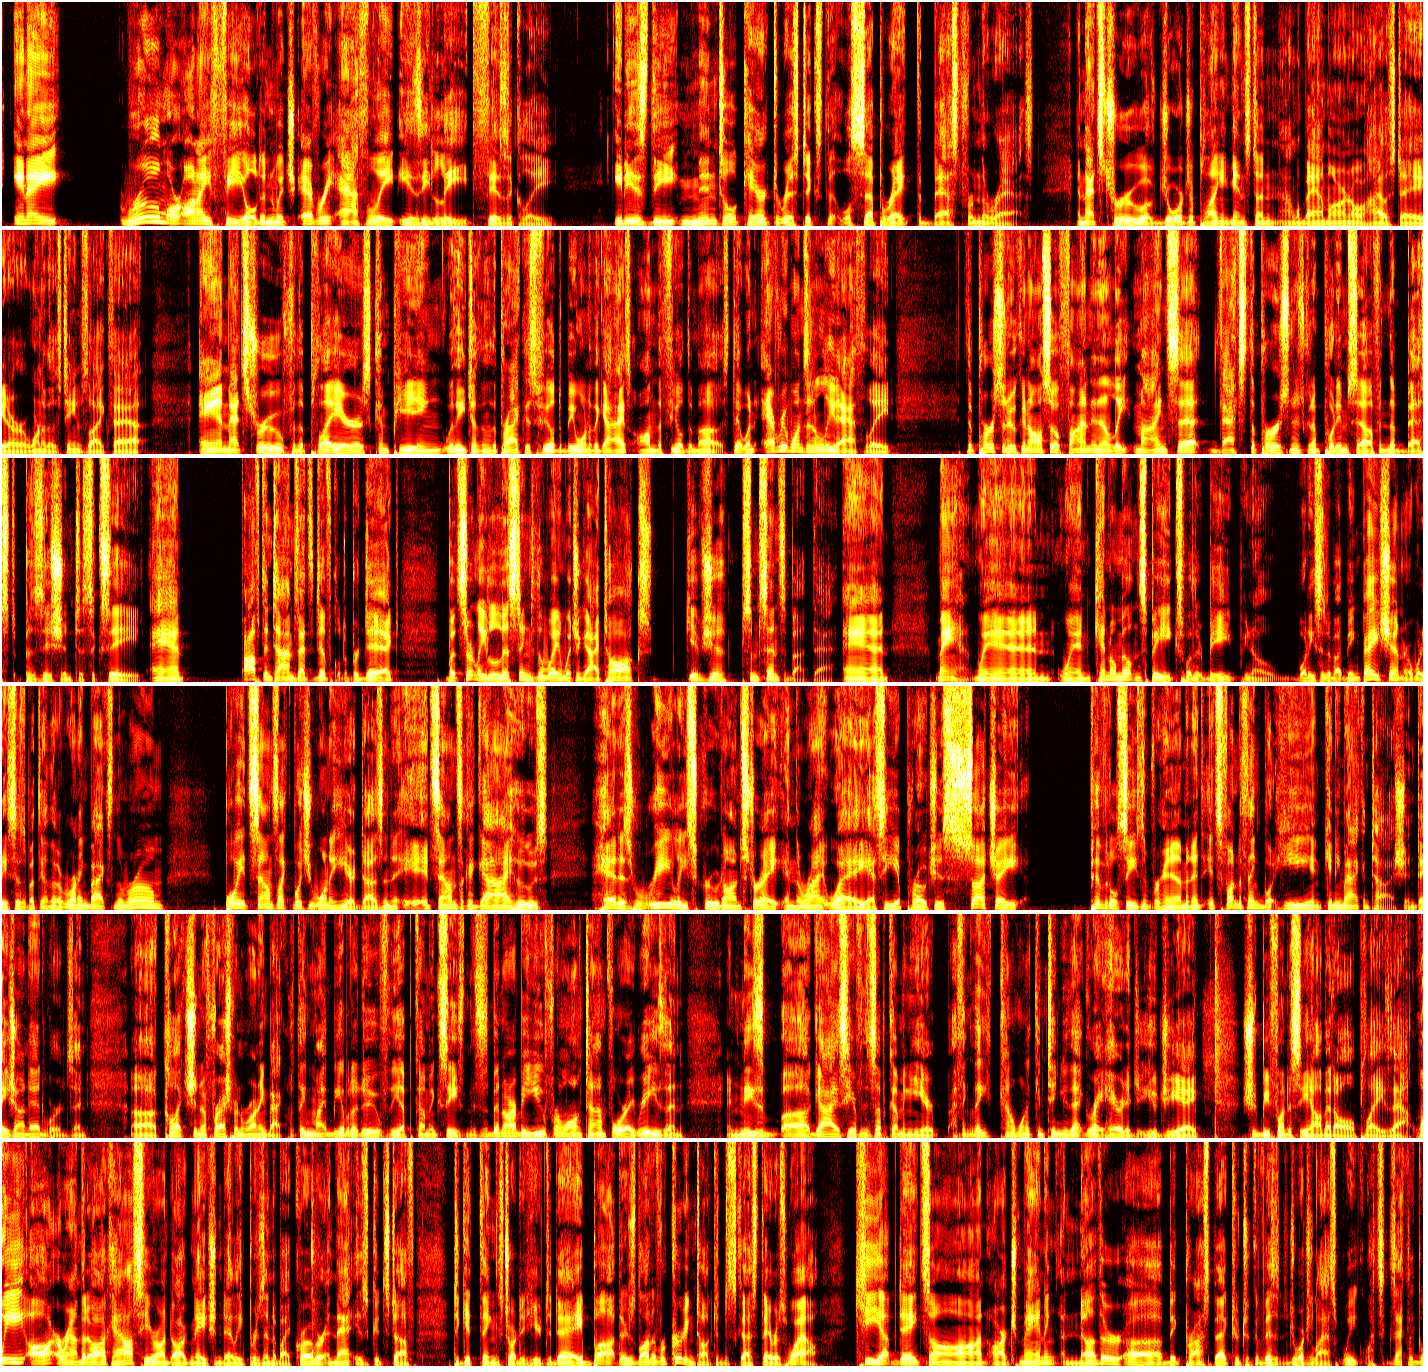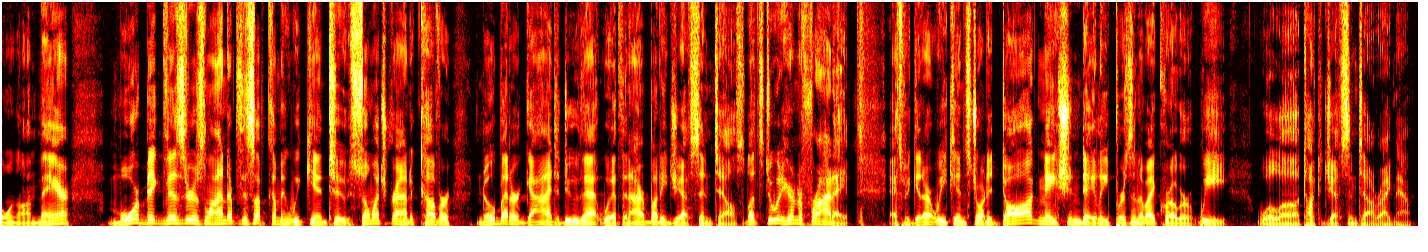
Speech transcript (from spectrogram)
In a room or on a field in which every athlete is elite physically, it is the mental characteristics that will separate the best from the rest. And that's true of Georgia playing against an Alabama or an Ohio State or one of those teams like that. And that's true for the players competing with each other in the practice field to be one of the guys on the field the most. That when everyone's an elite athlete, the person who can also find an elite mindset, that's the person who's going to put himself in the best position to succeed. And oftentimes that's difficult to predict, but certainly listening to the way in which a guy talks gives you some sense about that. And man, when when Kendall Milton speaks, whether it be you know what he says about being patient or what he says about the other running backs in the room, boy, it sounds like what you want to hear, doesn't it? It sounds like a guy whose head is really screwed on straight in the right way as he approaches such a pivotal season for him. And it, it's fun to think what he and Kenny McIntosh and Daijun Edwards and uh, collection of freshman running backs, what they might be able to do for the upcoming season. This has been RBU for a long time for a reason. And these uh, guys here for this upcoming year, I think they kind of want to continue that great heritage at UGA. Should be fun to see how that all plays out. We are around the doghouse here on Dog Nation Daily, presented by Kroger, and that is good stuff to get things started here today. But there's a lot of recruiting talk to discuss there as well. Key updates on Arch Manning, another uh, big prospect who took a visit to Georgia last week. What's exactly going on there? More big visitors lined up for this upcoming weekend, too. So much ground to cover. No better guy to do that with than our buddy Jeff Sentell. So let's do it here on a Friday as we get our weekend started. Dog Nation Daily, presented by Kroger. We will uh, talk to Jeff Sentell right now.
